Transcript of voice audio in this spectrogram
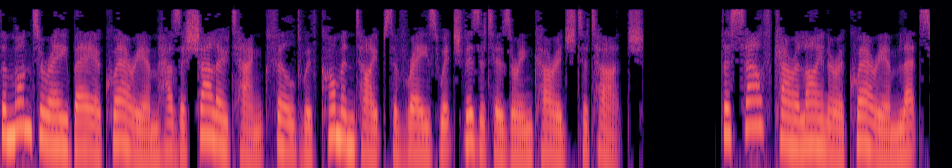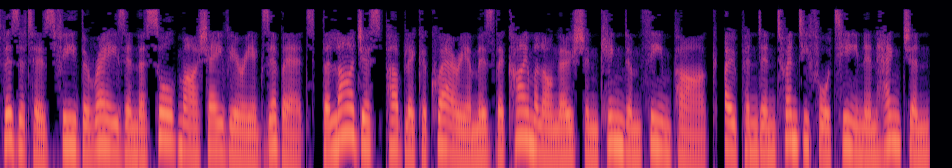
The Monterey Bay Aquarium has a shallow tank filled with common types of rays which visitors are encouraged to touch. The South Carolina Aquarium lets visitors feed the rays in their Saltmarsh Aviary exhibit. The largest public aquarium is the Chimelong Ocean Kingdom Theme Park, opened in 2014 in Hengqin,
